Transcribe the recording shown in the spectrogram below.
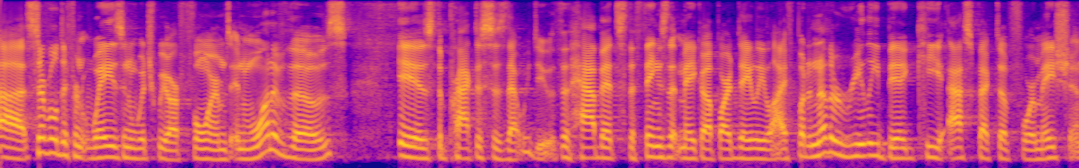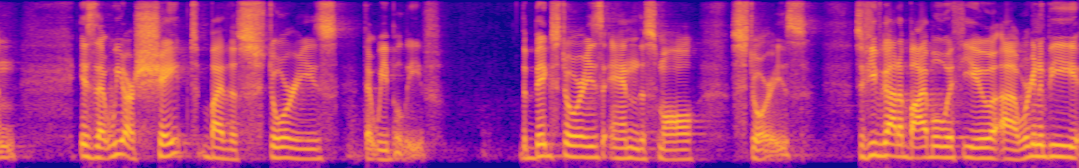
uh, several different ways in which we are formed and one of those is the practices that we do the habits the things that make up our daily life but another really big key aspect of formation is that we are shaped by the stories that we believe the big stories and the small stories so if you've got a bible with you uh, we're going to be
